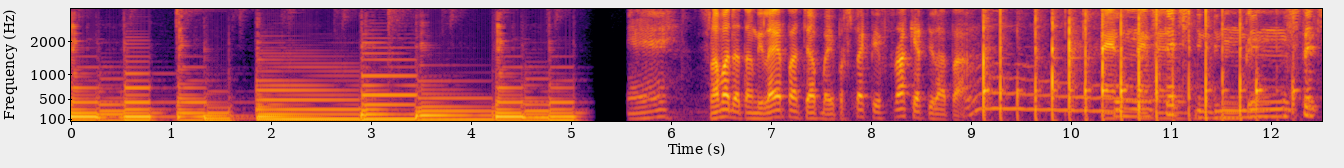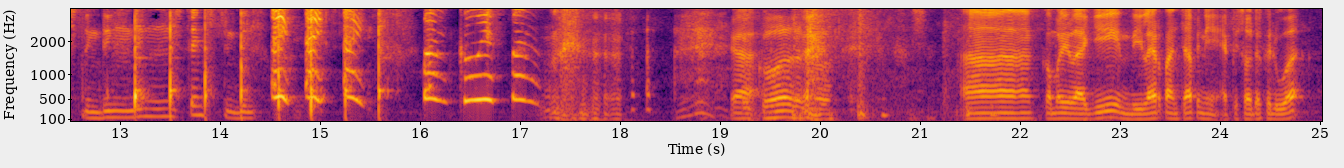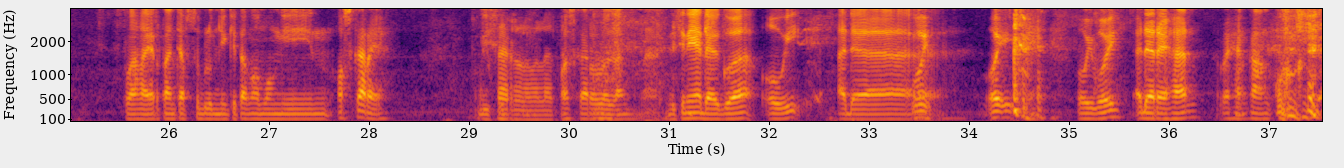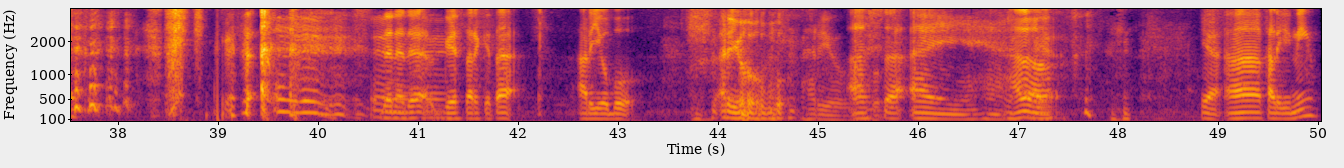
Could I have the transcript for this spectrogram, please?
Eh, Selamat datang di layar tancap by perspektif rakyat jelata. ding stage ding ding ding stage ding ding ding stage ding ding. Bang, kuis. Ya, eh, kembali lagi di layar tancap ini episode kedua. Setelah layar tancap sebelumnya kita ngomongin Oscar ya. Di Besar lolat. Oscar ulang. Nah, di sini ada gua, Owi, ada Woi. Oi. Oi boy, ada Rehan, Rehan Kangkung. Dan ada gestar kita Aryobo. Aryobo. Hario. Asa, ay, halo. Ya, eh, kali ini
